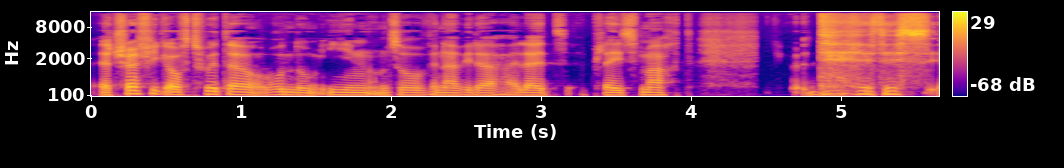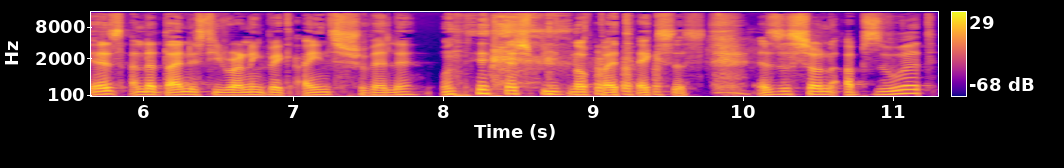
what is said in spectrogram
äh, Traffic auf Twitter rund um ihn und so, wenn er wieder Highlight Plays macht. Das, er ist an der Dynasty Running Back 1 Schwelle und er spielt noch bei Texas. Es ist schon absurd.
